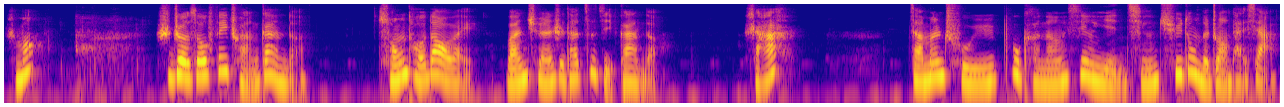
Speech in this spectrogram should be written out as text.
什么？是这艘飞船干的，从头到尾完全是他自己干的。啥？咱们处于不可能性引擎驱动的状态下，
